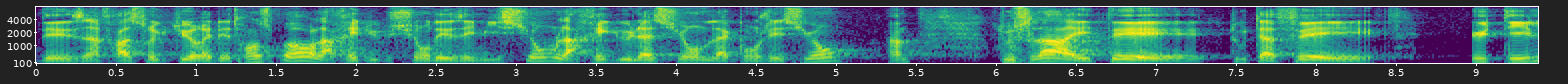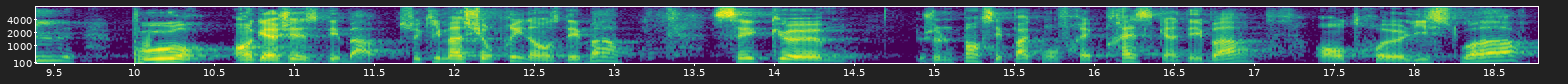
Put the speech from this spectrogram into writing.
des infrastructures et des transports, la réduction des émissions, la régulation de la congestion. Hein. Tout cela a été tout à fait utile pour engager ce débat. Ce qui m'a surpris dans ce débat, c'est que je ne pensais pas qu'on ferait presque un débat entre l'histoire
